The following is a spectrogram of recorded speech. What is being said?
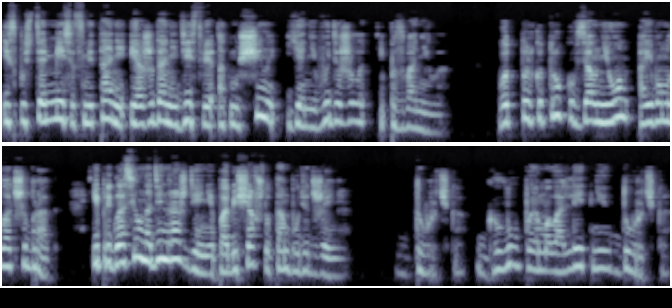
И спустя месяц метаний и ожиданий действия от мужчины я не выдержала и позвонила. Вот только трубку взял не он, а его младший брат и пригласил на день рождения, пообещав, что там будет Женя. Дурочка, глупая малолетняя дурочка.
